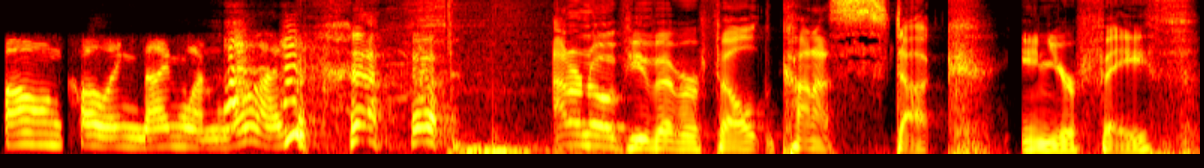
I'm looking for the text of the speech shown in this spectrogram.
phone calling 911? I don't know if you've ever felt kind of stuck in your faith.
